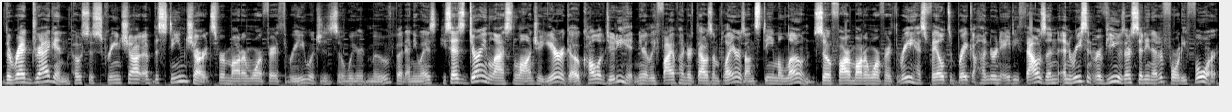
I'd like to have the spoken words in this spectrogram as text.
The Red Dragon posts a screenshot of the Steam charts for Modern Warfare 3, which is a weird move, but anyways, he says during last launch a year ago, Call of Duty hit nearly 500,000 players on Steam alone. So far, Modern Warfare 3 has failed to break 180,000, and recent reviews are sitting at a 44.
